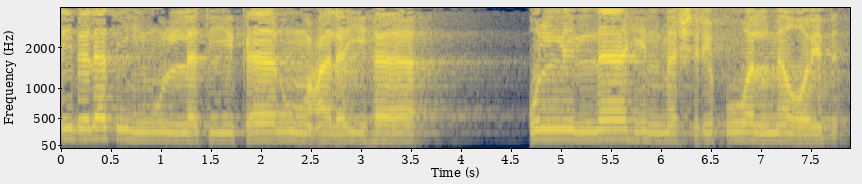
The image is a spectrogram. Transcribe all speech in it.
قِبْلَتِهِمُ الَّتِي كَانُوا عَلَيْهَا ۚ. قُل لِّلَّهِ الْمَشْرِقُ وَالْمَغْرِبُ ۚ.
